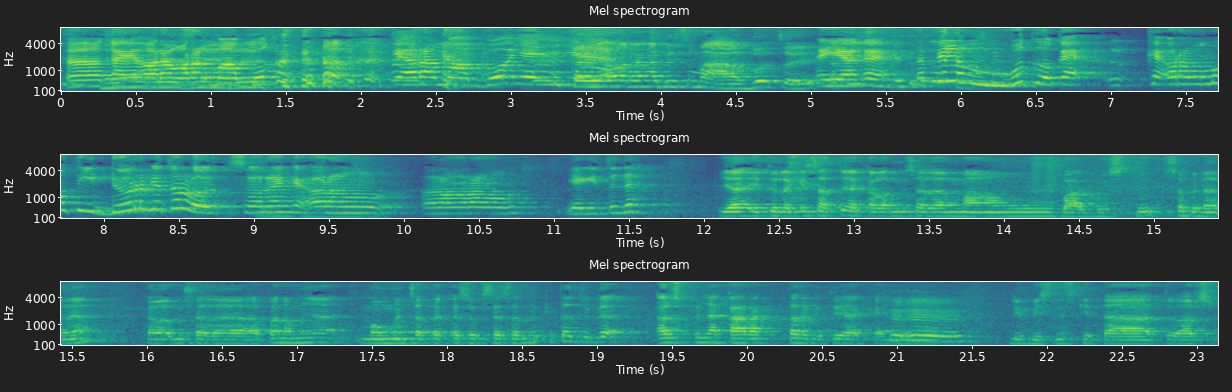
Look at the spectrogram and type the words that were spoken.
Ah, kayak orang-orang mabuk kayak orang mabuk nyanyinya. Kayak orang habis mabuk coy Eh, Iya kayak tapi lembut loh kayak kayak orang mau tidur gitu loh. Suaranya kayak orang orang-orang ya gitu dah. Ya itu lagi satu ya kalau misalnya mau bagus tuh sebenarnya kalau misalnya apa namanya mau mencapai kesuksesan tuh kita juga harus punya karakter gitu ya kayak di bisnis kita tuh harus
